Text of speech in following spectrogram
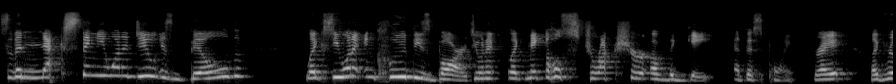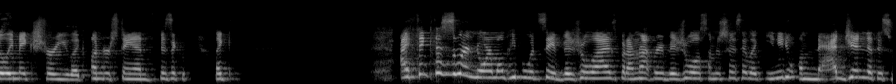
So the next thing you want to do is build, like, so you want to include these bars. You want to like make the whole structure of the gate at this point, right? Like really make sure you like understand physically, like I think this is where normal people would say visualize, but I'm not very visual. So I'm just gonna say like you need to imagine that this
